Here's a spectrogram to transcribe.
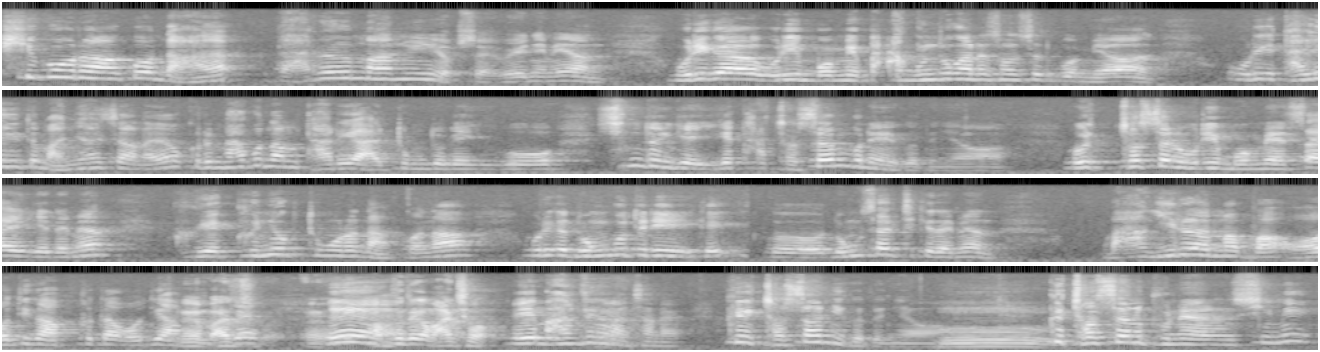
피곤하고 나, 나름함이 없어요. 왜냐면 우리가 우리 몸에 막 운동하는 선수들 보면 우리 달리기도 많이 하잖아요. 그러면 하고 나면 다리에 알통도 배기고 신도는 게 이게 다 젖산 분해거든요. 그 젖산을 우리 몸에 쌓이게 되면 그게 근육통으로 남거나 우리가 농부들이 이렇게 그 농사를 짓게 되면 막 일을 하면 막 어디가 아프다 어디 네, 아프다 맞죠. 예. 아픈 데가 많죠. 예, 많은 데가 많잖아요. 그게 젖산이거든요. 음. 그 젖산을 분해하는 힘이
